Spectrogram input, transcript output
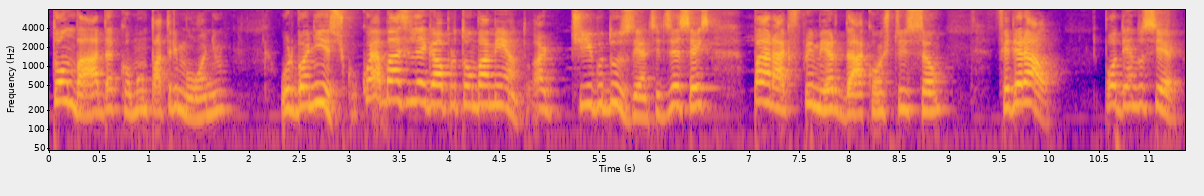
tombada como um patrimônio urbanístico. Qual é a base legal para o tombamento? Artigo 216, parágrafo 1 da Constituição Federal, podendo ser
